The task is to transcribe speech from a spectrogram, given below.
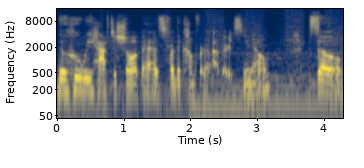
the who we have to show up as for the comfort of others, you know? So,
